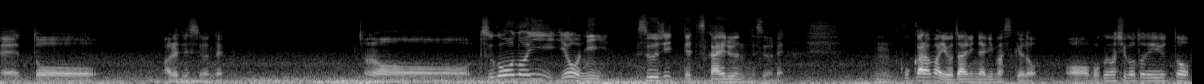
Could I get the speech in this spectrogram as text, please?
えっ、とあれですよね。あの都合のいいように数字って使えるんですよね。うん、ここからまあ余談になりますけど僕の仕事で言うと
